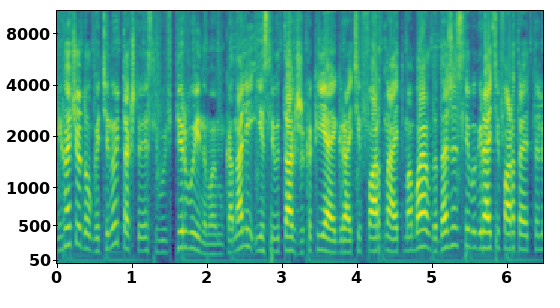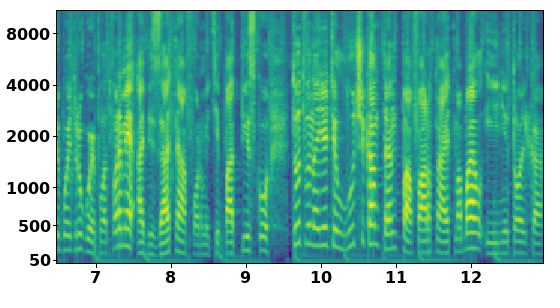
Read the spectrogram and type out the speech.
Не хочу долго тянуть, так что если вы впервые на моем канале, если вы так же, как и я, играете в Fortnite Mobile, да даже если вы играете в Fortnite на любой другой платформе, обязательно оформите подписку. Тут вы найдете лучший контент по Fortnite Mobile и не только.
